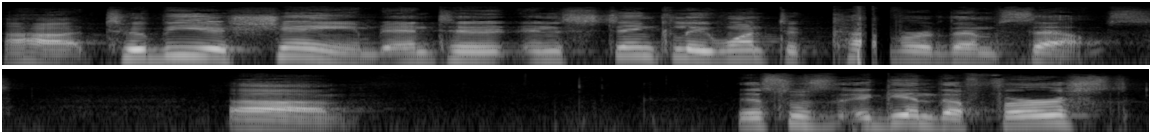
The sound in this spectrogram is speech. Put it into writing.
Uh, to be ashamed and to instinctively want to cover themselves. Um, this was again the first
